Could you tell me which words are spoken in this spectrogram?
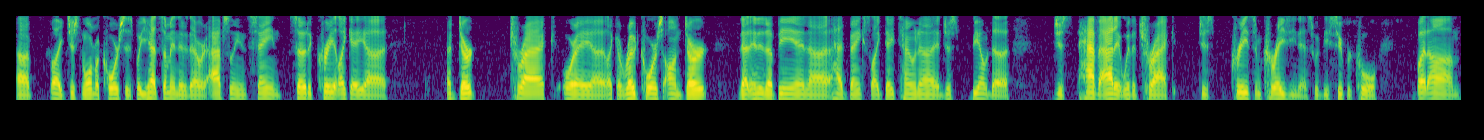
uh, like just normal courses, but you had some in there that were absolutely insane. So to create like a uh, a dirt track or a uh, like a road course on dirt that ended up being uh, had banks like Daytona and just be able to just have at it with a track, just create some craziness would be super cool. But um,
